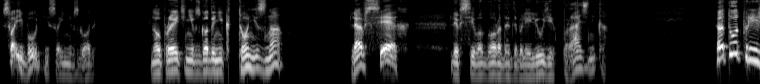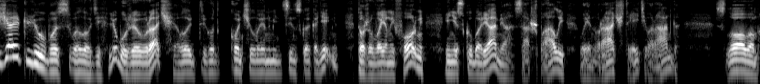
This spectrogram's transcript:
Свои будни, свои невзгоды. Но про эти невзгоды никто не знал. Для всех, для всего города это были люди праздника. А тут приезжает Люба с Володей. Люба уже врач, а Володя три года кончил военно-медицинскую академию, тоже в военной форме, и не с кубарями, а со шпалой, военврач третьего ранга. Словом,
